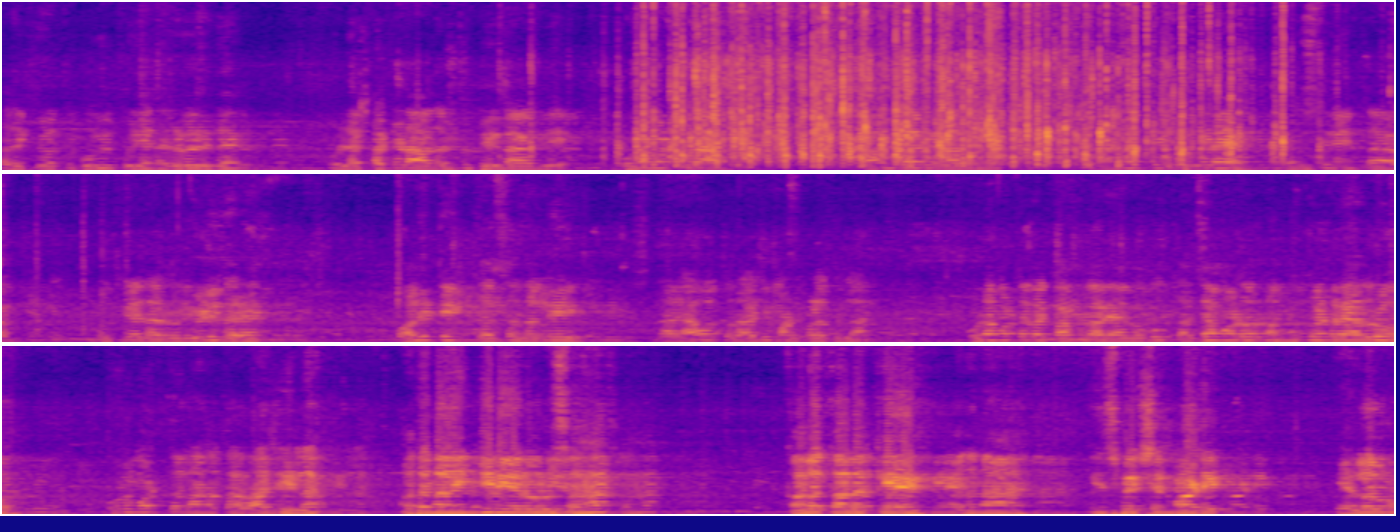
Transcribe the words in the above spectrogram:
ಅದಕ್ಕೆ ಇವತ್ತು ಭೂಮಿ ಪೂಜೆ ನೆರವೇರಿದೆ. ಒಳ್ಳೆ ಕಟ್ಟಡ ಆದಷ್ಟು ಬೇಗ ಆಗಲಿ. ಗುಣಮಟ್ಟದ ಕಾಮಗಾರಿಗಳಾಗಲಿ. ನನ್ನ ತಿಂಗಳೊಳಗಡೆ ಮುಗಿಸ್ತೀನಿ ಅಂತ ಗುತ್ತಿಗೆದಾರರು ಹೇಳಿದ್ದಾರೆ. ಕ್ವಾಲಿಟಿ ಕೆಲಸದಲ್ಲಿ ನಾವು ಯಾವತ್ತೂ ರಾಜಿ ಮಾಡ್ಕೊಳ್ಳೋದಿಲ್ಲ. ಗುಣಮಟ್ಟದ ಕಾಮಗಾರಿ ಆಗಬೇಕು. ಕೆಲಸ ಮಾಡೋರು ನಮ್ಮ ಮುಖಂಡರೇ ಆದರೂ ಗುಣಮಟ್ಟದಲ್ಲಿ ನನ್ನ ಹತ್ರ ರಾಜಿ ಇಲ್ಲ. ಅದನ್ನ ಇಂಜಿನಿಯರ್ ಅವರು ಸಹ ಕಾಲ ಕಾಲಕ್ಕೆ ಅದನ್ನ ಇನ್ಸ್ಪೆಕ್ಷನ್ ಮಾಡಿ. ಎಲ್ಲವೂ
